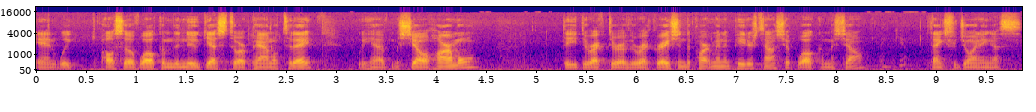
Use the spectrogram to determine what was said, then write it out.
And we also have welcomed the new guest to our panel today. We have Michelle Harmel, the Director of the Recreation Department in Peters Township. Welcome, Michelle. Thank you. Thanks for joining us.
